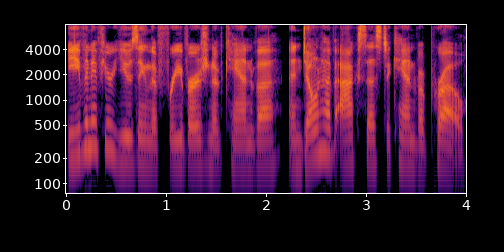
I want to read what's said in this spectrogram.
Even if you're using the free version of Canva and don't have access to Canva Pro,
